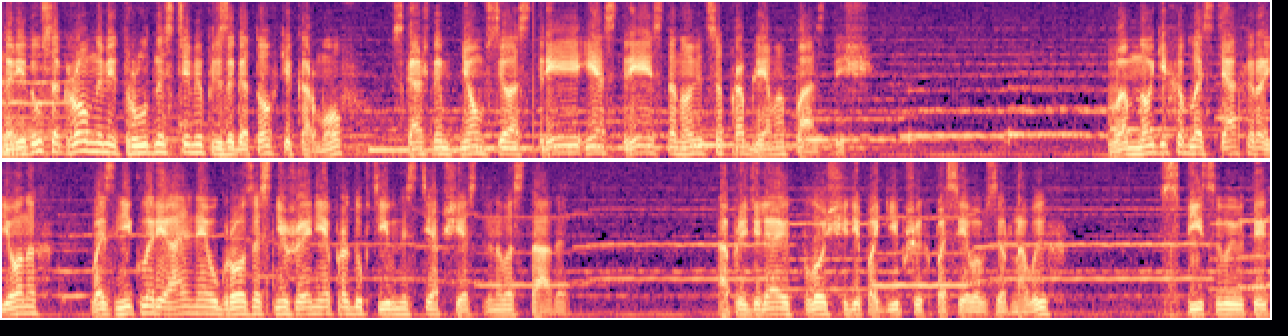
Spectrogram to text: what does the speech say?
Наряду с огромными трудностями при заготовке кормов, с каждым днем все острее и острее становится проблема пастбищ. Во многих областях и районах возникла реальная угроза снижения продуктивности общественного стада. Определяют площади погибших посевов зерновых, списывают их.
